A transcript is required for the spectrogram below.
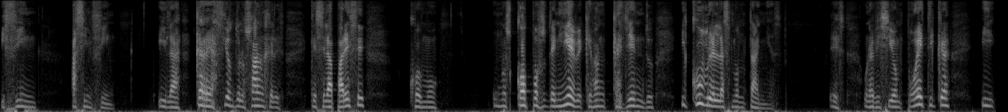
y fin a sin fin. Y la creación de los ángeles que se le aparece como unos copos de nieve que van cayendo y cubren las montañas. Es una visión poética y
